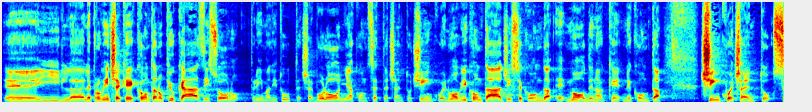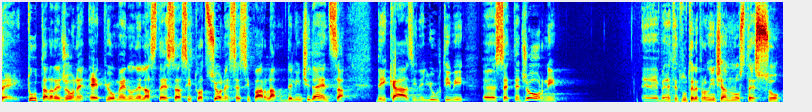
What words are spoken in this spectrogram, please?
eh, il, le province che contano più casi sono, prima di tutte c'è Bologna con 705 nuovi contagi, seconda è Modena che ne conta 506. Tutta la regione è più o meno nella stessa situazione se si parla dell'incidenza dei casi negli ultimi eh, sette giorni eh, vedete tutte le province hanno lo stesso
